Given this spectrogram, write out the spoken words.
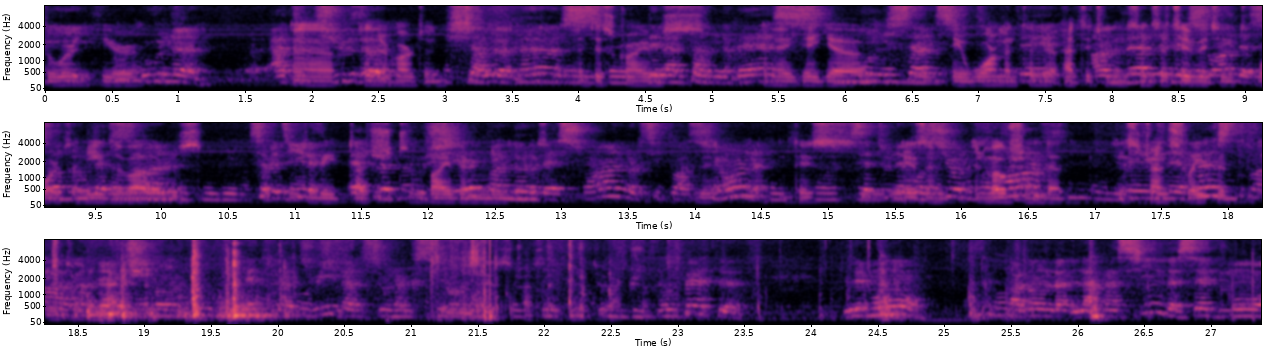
The word here uh, tender-hearted. It describes a, a, a, warm and tender attitude and sensitivity towards the needs of others, to be touched by their needs. This is an emotion that is translated into an action. It is translated into action pardon, la, la, racine de ce mot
